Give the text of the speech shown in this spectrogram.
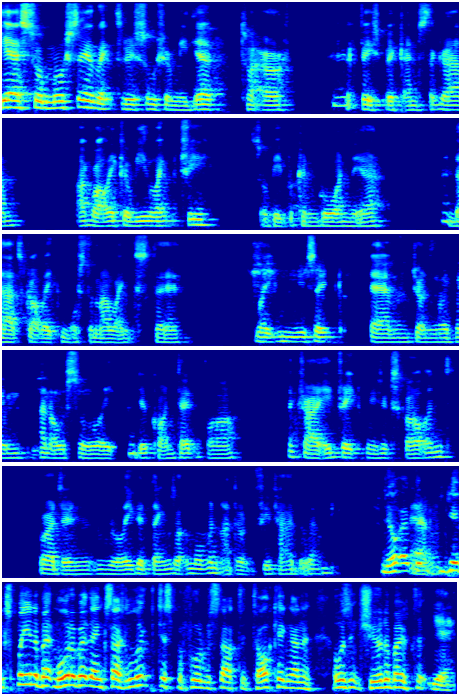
Yeah, so mostly like through social media, Twitter, Facebook, Instagram. I've got like a wee link tree so people can go on there. And that's got like most of my links to like music, um, journalism, and also like I do content for a charity, Drake Music Scotland, who are doing really good things at the moment. I don't know if you've heard of them. No, uh, Um, you explain a bit more about them? Because I looked just before we started talking, and I wasn't sure about it. Yeah.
